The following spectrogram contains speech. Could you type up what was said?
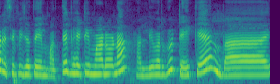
ರೆಸಿಪಿ ಜೊತೆ ಮತ್ತೆ ಭೇಟಿ ಮಾಡೋಣ. ಅಲ್ಲಿವರೆಗೂ ಟೇಕ್ ಕೇರ್ ಬಾಯ್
